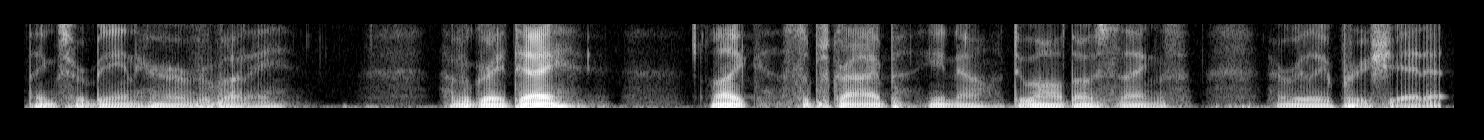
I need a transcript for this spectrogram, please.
Thanks for being here, everybody. Have a great day. Like, subscribe, you know, do all those things. I really appreciate it.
